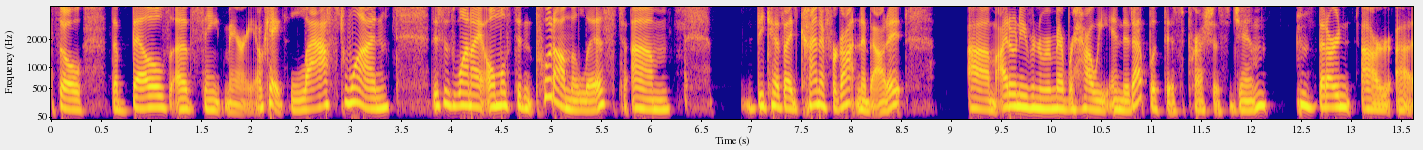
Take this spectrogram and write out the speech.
So, the bells of St. Mary. Okay, last one. This is one I almost didn't put on the list um, because I'd kind of forgotten about it. Um, I don't even remember how we ended up with this precious gem, but our our uh,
